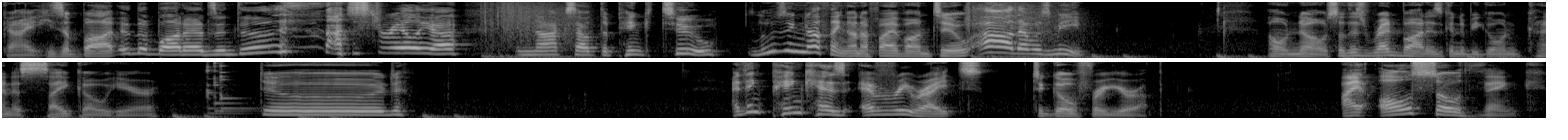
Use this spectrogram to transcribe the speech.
guy. He's a bot, and the bot adds into Australia and knocks out the pink two, losing nothing on a five on two. Ah, oh, that was me. Oh no, so this red bot is going to be going kind of psycho here. Dude. I think pink has every right to go for Europe. I also think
